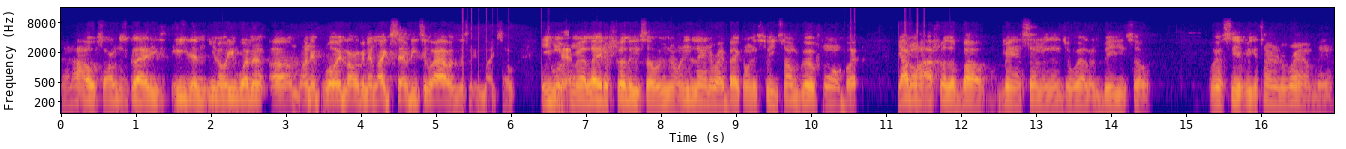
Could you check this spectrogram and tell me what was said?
Man, I hope so. I'm just glad he's he didn't, you know, he wasn't um, unemployed longer than like 72 hours. It seemed like so. He went Yeah. from LA to Philly, so you know he landed right back on his feet. So I'm good for him. But y'all know how I feel about Ben Simmons and Joel Embiid. So we'll see if we can turn it around, man.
